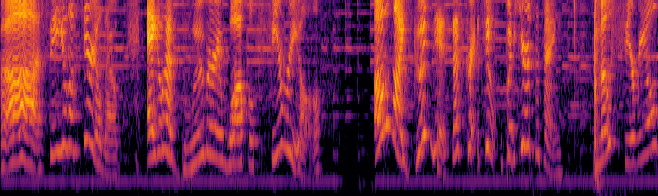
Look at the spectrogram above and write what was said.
ah see you love cereal though. Eggo has blueberry waffle cereal. Oh my goodness, that's great. See, but here's the thing. Most cereal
